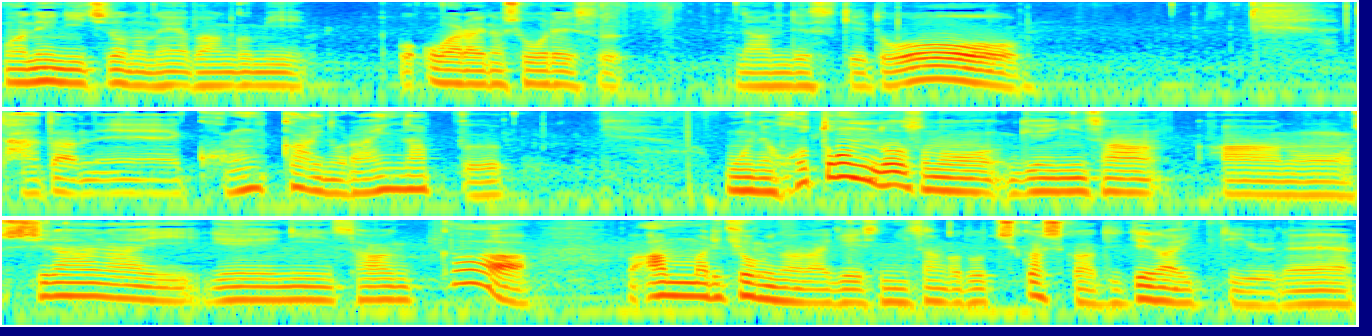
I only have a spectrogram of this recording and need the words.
まあ、年に一度のね番組お笑いの賞ーレースなんですけどただね今回のラインナップもうねほとんどその芸人さんあの知らない芸人さんかあんまり興味のない芸人さんがどっちかしか出てないっていうね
